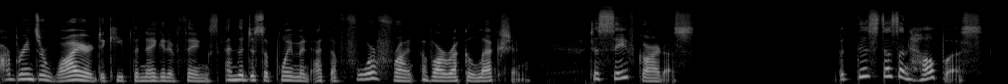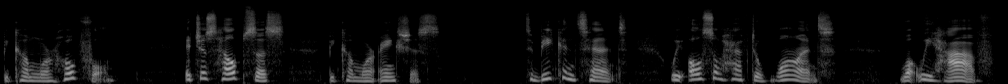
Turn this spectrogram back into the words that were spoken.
Our brains are wired to keep the negative things and the disappointment at the forefront of our recollection, to safeguard us. But this doesn't help us become more hopeful. It just helps us become more anxious. To be content, we also have to want what we have.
